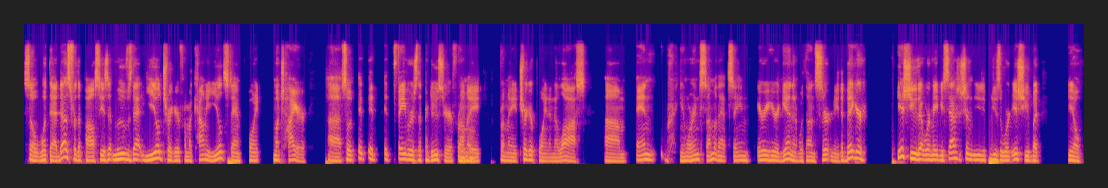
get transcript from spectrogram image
So, what that does for the policy is it moves that yield trigger from a county yield standpoint much higher. Uh, so it, it it favors the producer from a from a trigger point and a loss. Um, and you know, we're in some of that same area here again with uncertainty. The bigger issue that we're maybe I shouldn't use the word issue, but you know,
